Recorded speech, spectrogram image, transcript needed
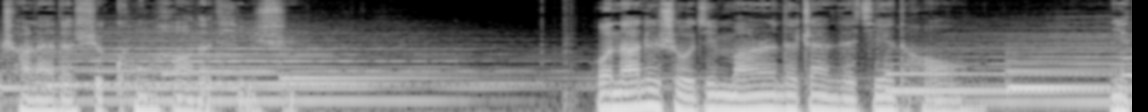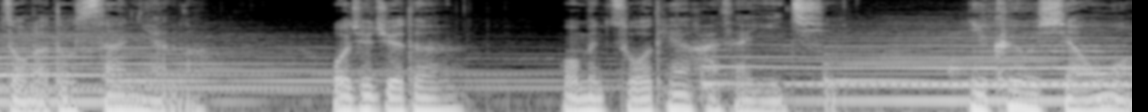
传来的是空号的提示。我拿着手机茫然的站在街头，你走了都三年了，我却觉得我们昨天还在一起。你可有想我？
